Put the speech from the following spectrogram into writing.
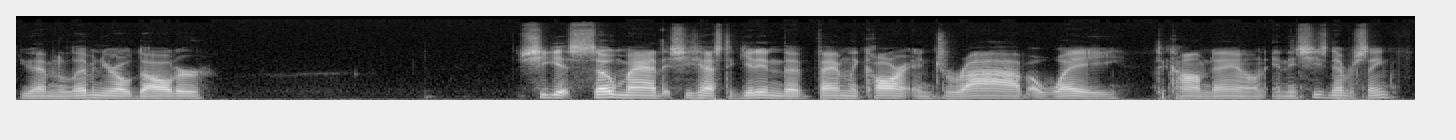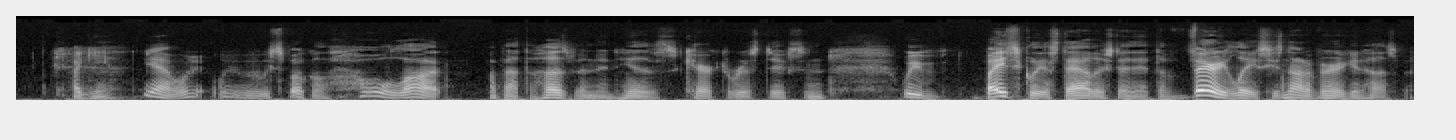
You have an 11 year old daughter. She gets so mad that she has to get in the family car and drive away to calm down, and then she's never seen again. Yeah, we, we, we spoke a whole lot about the husband and his characteristics, and we've basically established that at the very least, he's not a very good husband.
